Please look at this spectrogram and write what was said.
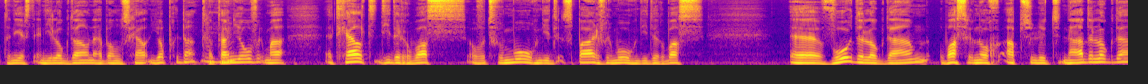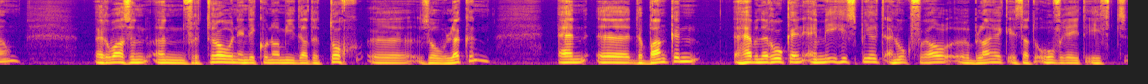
ten eerste in die lockdown hebben we ons geld niet opgedaan, het gaat daar mhm. niet over. Maar het geld die er was, of het vermogen, die, het spaarvermogen die er was uh, voor de lockdown, was er nog absoluut na de lockdown. Er was een, een vertrouwen in de economie dat het toch uh, zou lukken. En uh, de banken hebben er ook in, in, meegespeeld. En ook vooral uh, belangrijk is dat de overheid heeft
